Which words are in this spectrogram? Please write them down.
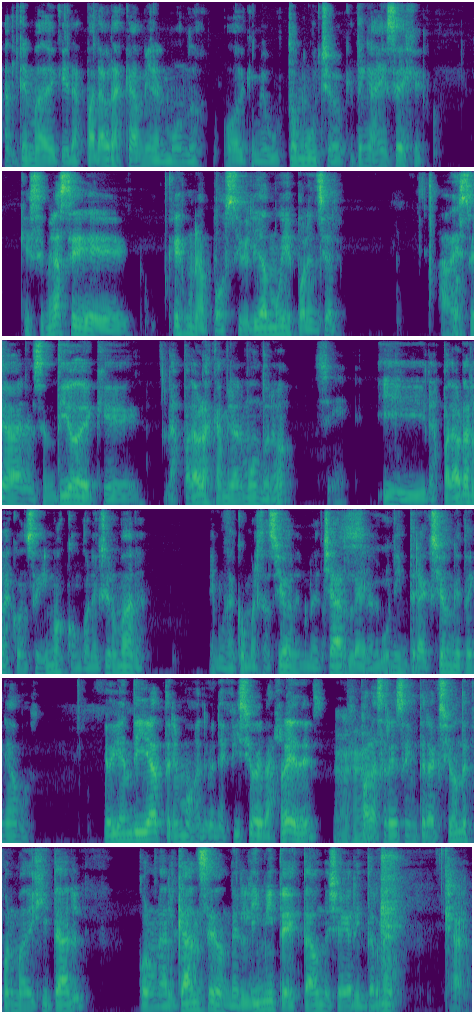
al tema de que las palabras cambian el mundo? O de que me gustó mucho que tengas ese eje. Que se me hace que es una posibilidad muy exponencial. A ver. O sea, en el sentido de que las palabras cambian el mundo, ¿no? sí. Y las palabras las conseguimos con conexión humana, en una conversación, en una charla, en alguna interacción que tengamos. Y hoy en día tenemos el beneficio de las redes para hacer esa interacción de forma digital con un alcance donde el límite está donde llega el Internet. Claro.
